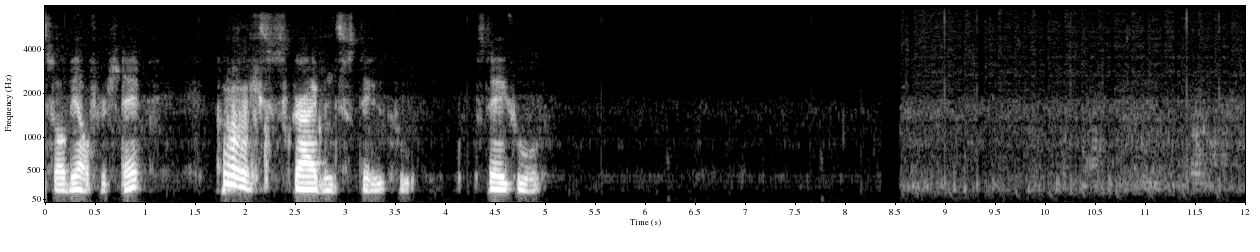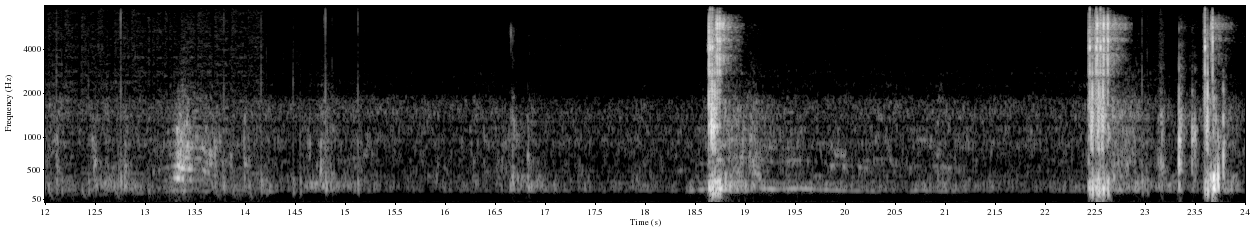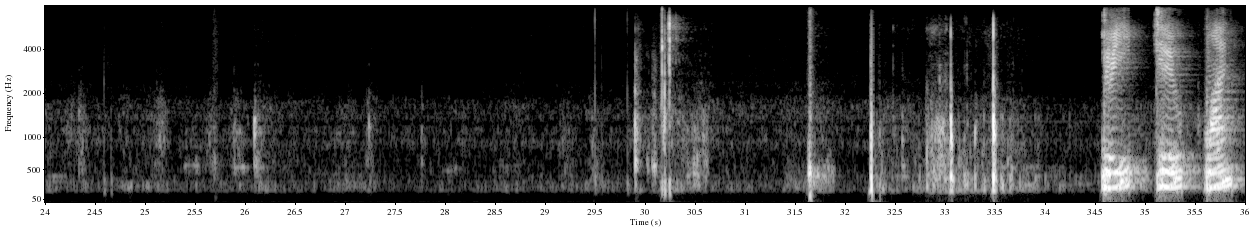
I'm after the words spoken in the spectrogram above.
Well be all for today. Comment, subscribe, and stay cool. Stay cool. Three, two, one.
